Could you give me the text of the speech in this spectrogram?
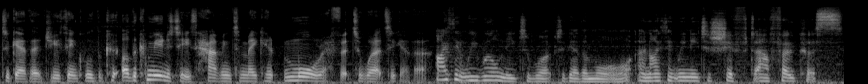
together, do you think, or the, are the communities having to make it more effort to work together? I think we will need to work together more, and I think we need to shift our focus.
